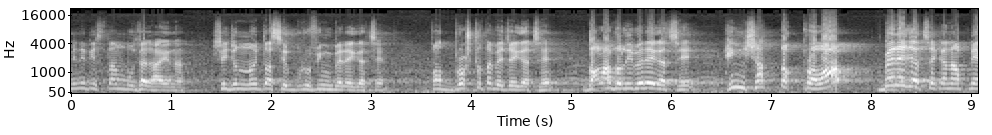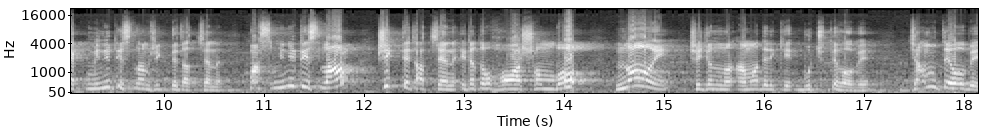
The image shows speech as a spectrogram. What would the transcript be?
মিনিট ইসলাম বোঝা যায় না সেই জন্যই তো আজকে গ্রুপিং বেড়ে গেছে, পদভ্রষ্টতা বেজে গেছে, দলাদলি বেড়ে গেছে, হিংসাত্মক প্রভাব বেড়ে গেছে, কেন আপনি এক মিনিট ইসলাম শিখতে চাচ্ছেন? পাঁচ মিনিট ইসলাম শিখতে চাচ্ছেন, এটা তো হওয়া সম্ভব নয় সেই জন্য আমাদেরকে বুঝতে হবে, জানতে হবে,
